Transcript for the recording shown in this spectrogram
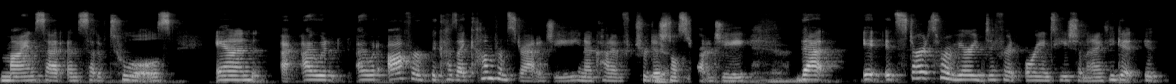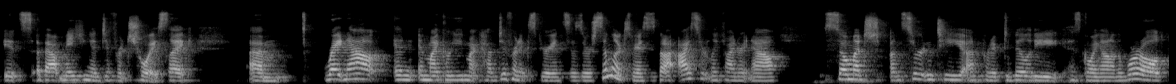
mindset and set of tools. and I, would i would offer because i come from strategy you know kind of traditional yeah. strategy that it, it, starts from a very different orientation and i think it, it it's about making a different choice like um, right now and, and michael you might have different experiences or similar experiences but I, I certainly find right now so much uncertainty unpredictability is going on in the world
